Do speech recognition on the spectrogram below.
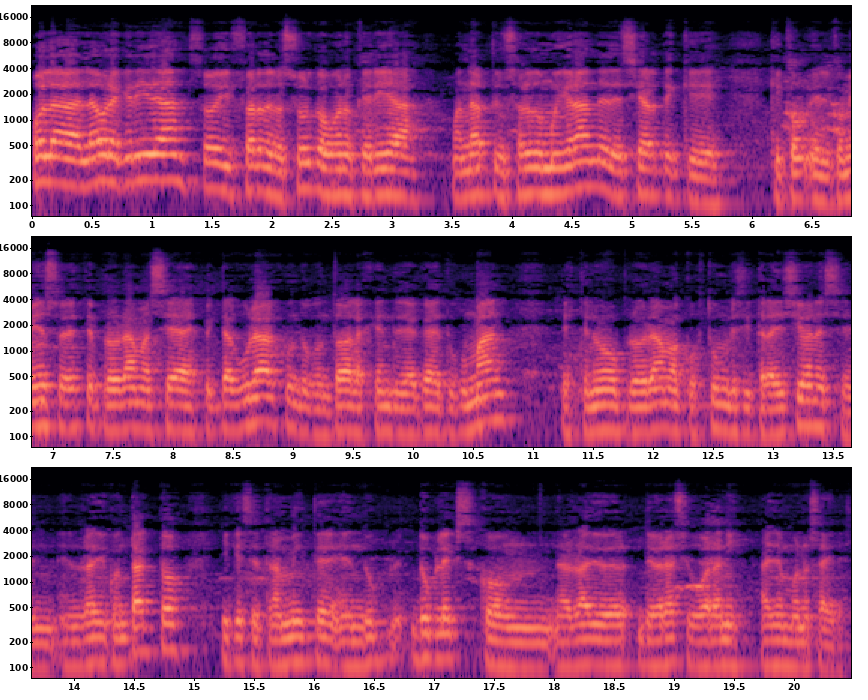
Hola Laura querida, soy Fer de los Surcos. Bueno, quería mandarte un saludo muy grande, desearte que, que el comienzo de este programa sea espectacular junto con toda la gente de acá de Tucumán. Este nuevo programa Costumbres y Tradiciones en, Radio Contacto y que se transmite en duplex con la radio de Horacio Guaraní, allá en Buenos Aires.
